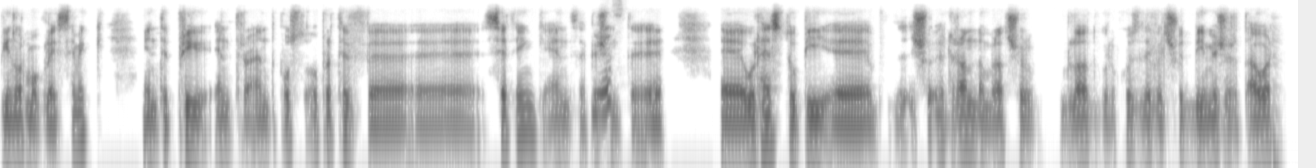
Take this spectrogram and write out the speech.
be normoglycemic in the pre, intra, and post-operative uh, uh, setting, and the patient uh, uh, will has to be uh, random blood sugar, blood glucose level should be measured hourly,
